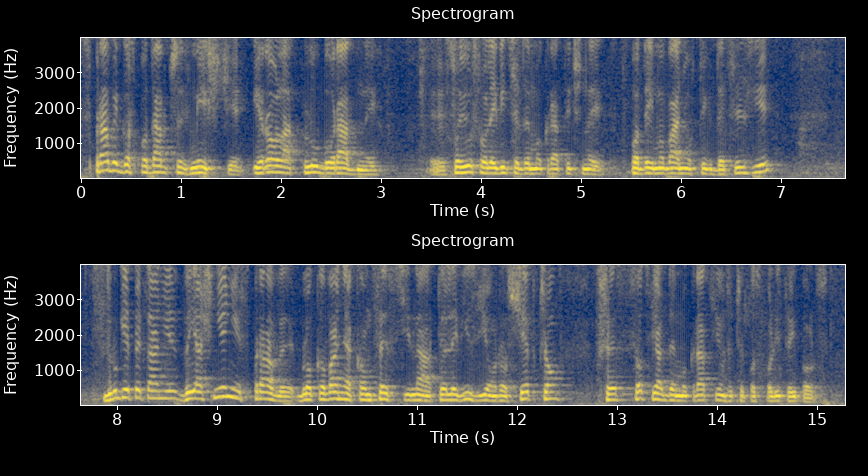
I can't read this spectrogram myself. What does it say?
Sprawy gospodarcze w mieście i rola klubu radnych y, Sojuszu Lewicy Demokratycznej podejmowaniu tych decyzji. Drugie pytanie. Wyjaśnienie sprawy blokowania koncesji na telewizję rozsiewczą przez socjaldemokrację Rzeczypospolitej Polskiej.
